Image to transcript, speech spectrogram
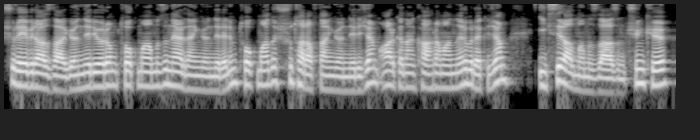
Şuraya biraz daha gönderiyorum. Tokmağımızı nereden gönderelim? Tokmağı da şu taraftan göndereceğim. Arkadan kahramanları bırakacağım. İksir almamız lazım. Çünkü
